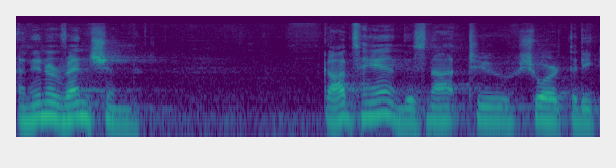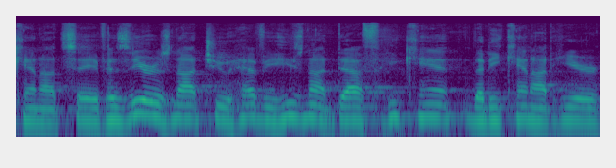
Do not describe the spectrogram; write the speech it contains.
an intervention. God's hand is not too short that he cannot save. His ear is not too heavy. He's not deaf. He can't that he cannot hear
